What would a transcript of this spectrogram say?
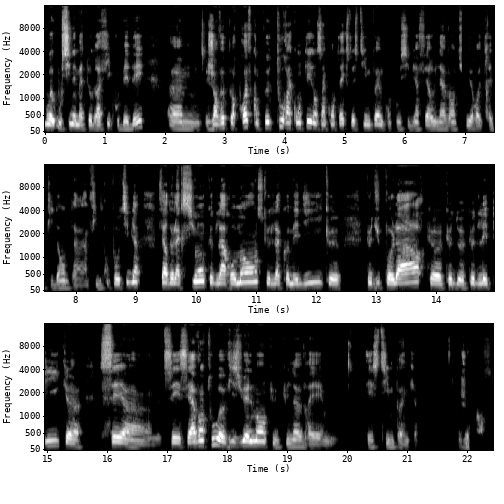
ou, ou cinématographique ou BD. Euh, J'en veux pour preuve qu'on peut tout raconter dans un contexte steampunk. On peut aussi bien faire une aventure trépidante, un film. On peut aussi bien faire de l'action que de la romance, que de la comédie, que que du polar, que que de que de l'épique. C'est euh, c'est avant tout visuellement qu'une œuvre est, est steampunk, je pense.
